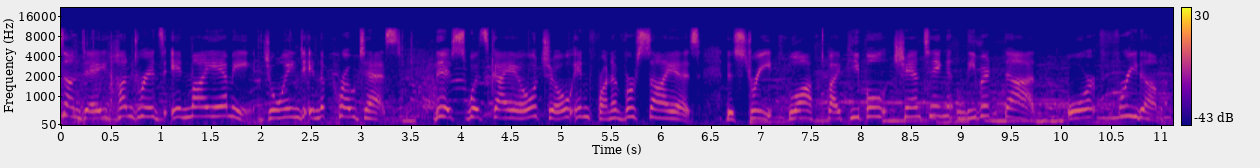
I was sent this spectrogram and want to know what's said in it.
Sunday, hundreds in Miami joined in the protest. This was Calle Ocho in front of Versailles, the street blocked by people chanting Libertad, or freedom.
